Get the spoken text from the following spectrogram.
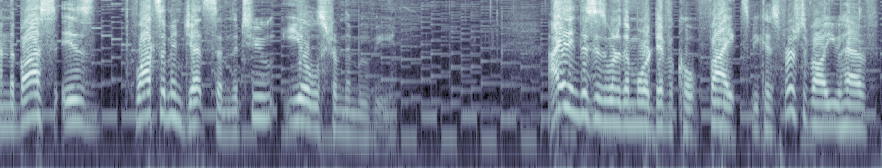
And the boss is Flotsam and Jetsam, the two eels from the movie. I think this is one of the more difficult fights because, first of all, you have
